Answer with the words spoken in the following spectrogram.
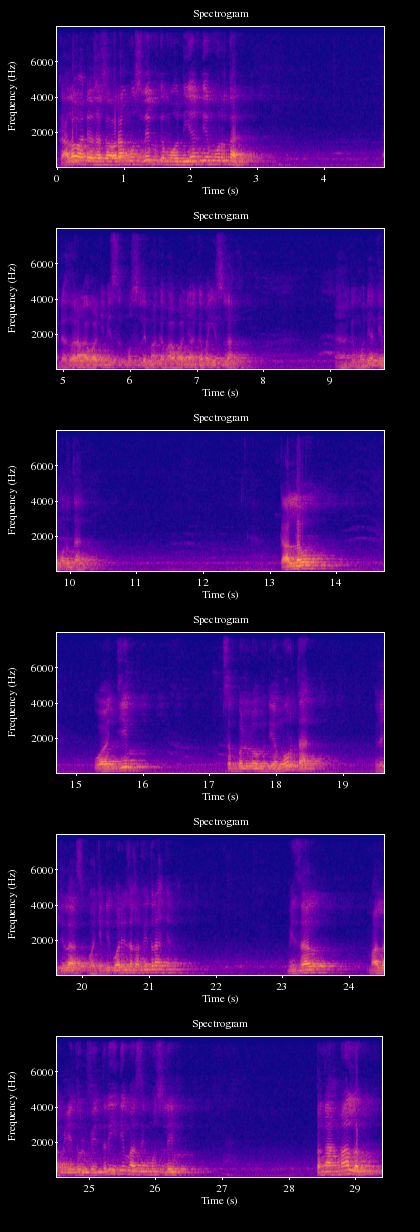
Kalau ada seseorang muslim kemudian dia murtad. Ada seorang awalnya muslim, agama awalnya agama Islam. Nah, kemudian dia murtad. Kalau wajib sebelum dia murtad sudah jelas wajib dikeluarin zakat fitrahnya. Misal malam Idul Fitri dia masih muslim. Tengah malam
